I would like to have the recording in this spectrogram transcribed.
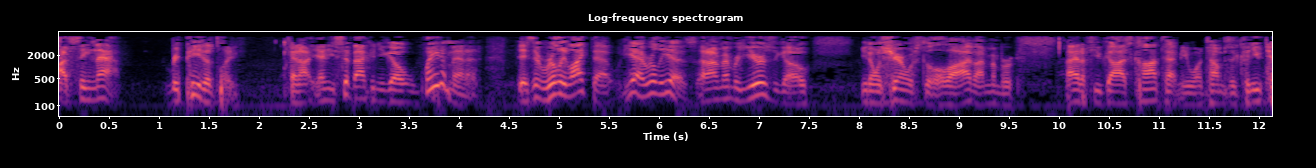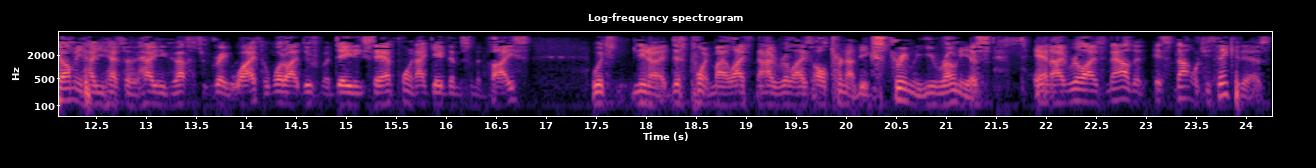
I've seen that repeatedly. And I, and you sit back and you go, wait a minute, is it really like that? Yeah, it really is. And I remember years ago, you know, when Sharon was still alive, I remember I had a few guys contact me one time and said, can you tell me how you have to, how you have such a great wife and what do I do from a dating standpoint? I gave them some advice which, you know, at this point in my life now I realize all turned out to be extremely erroneous. And I realize now that it's not what you think it is.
